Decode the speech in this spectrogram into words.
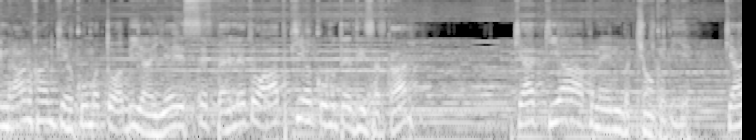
इमरान खान की हुकूमत तो अभी आई है, इससे पहले तो आपकी हुकूमतें थी सरकार। क्या किया आपने इन बच्चों के लिए? क्या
